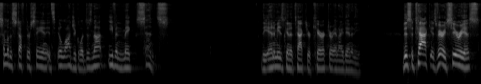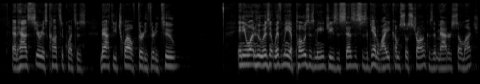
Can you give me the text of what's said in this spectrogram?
some of the stuff they're saying, it's illogical. It does not even make sense. The enemy is going to attack your character and identity. This attack is very serious and has serious consequences. Matthew 12, 30, 32. Anyone who isn't with me opposes me, Jesus says. This is again why he comes so strong, because it matters so much.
